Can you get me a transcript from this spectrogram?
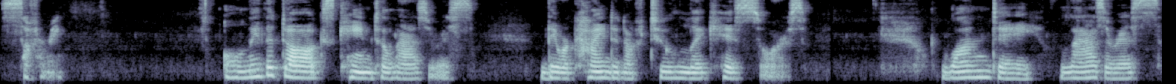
suffering. Only the dogs came to Lazarus. They were kind enough to lick his sores. One day, Lazarus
